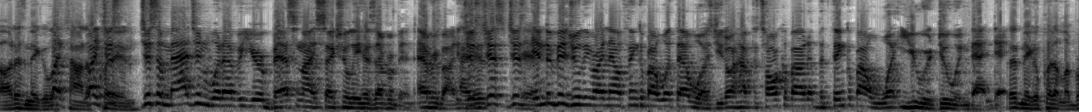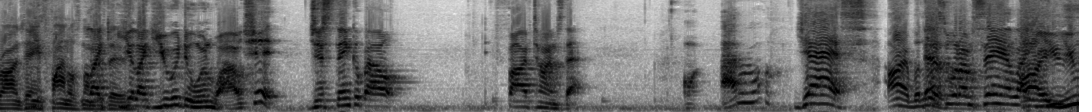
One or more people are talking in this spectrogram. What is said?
Oh, this nigga was Like, trying to like put just in. just imagine whatever your best night sexually has ever been. Everybody, just just just yeah. individually right now, think about what that was. You don't have to talk about it, but think about what you were doing that day. This nigga put up LeBron James finals numbers Like there. you like you were doing wild shit. Just think about five times that. Adderall. Yes, All right, but that's look, what I'm saying. Like Are you, you,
